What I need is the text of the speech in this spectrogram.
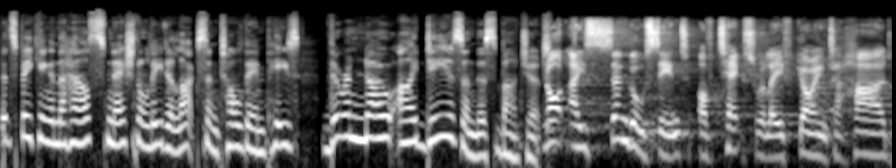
But speaking in the House, National Leader Luxon told MPs there are no ideas in this budget. Not a single cent of tax relief going to hard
